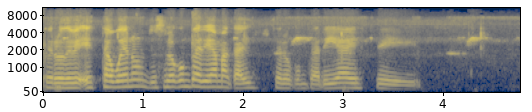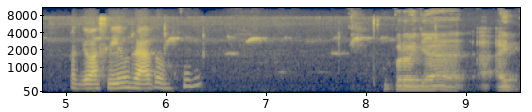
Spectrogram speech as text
pero debe- está bueno, yo se lo compraría a Macay, se lo compraría este para que vacile un rato. Pero ya, hay,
